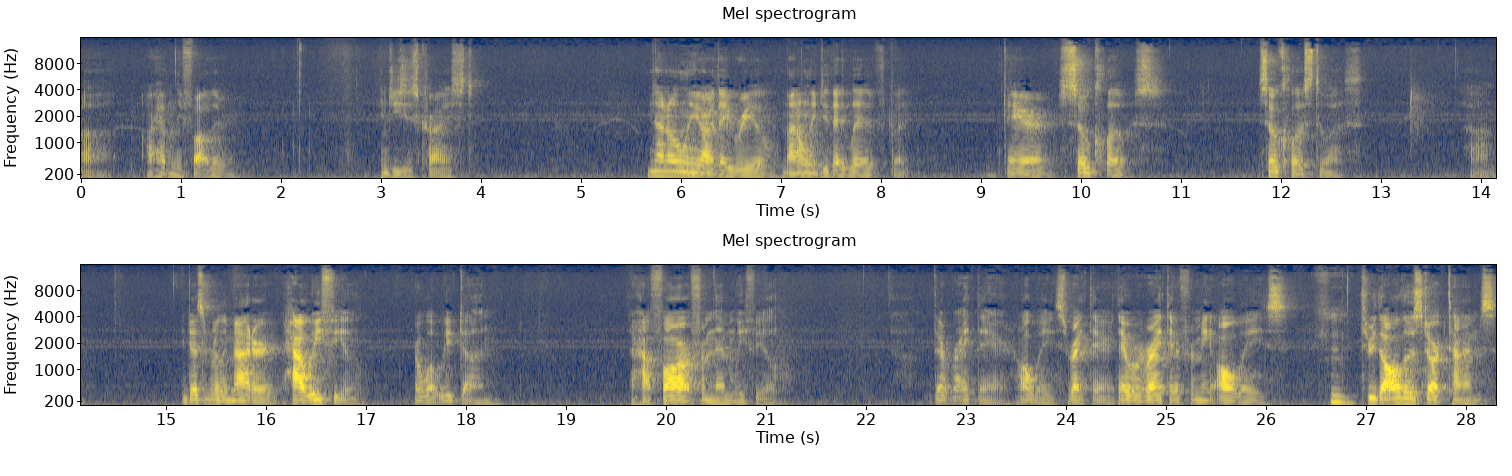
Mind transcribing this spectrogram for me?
uh, our Heavenly Father and Jesus Christ, not only are they real, not only do they live, but they are so close, so close to us. Um, it doesn't really matter how we feel or what we've done or how far from them we feel. They're right there, always right there. They were right there for me always. Hmm. Through the, all those dark times,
